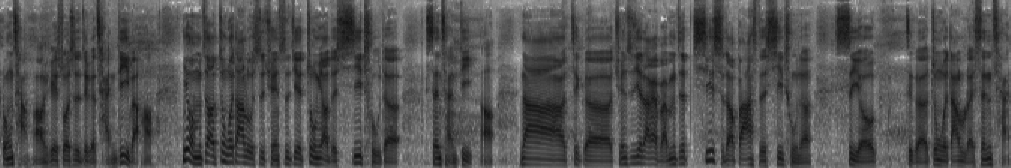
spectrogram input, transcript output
工厂啊，可以说是这个产地吧啊。因为我们知道中国大陆是全世界重要的稀土的生产地啊。那这个全世界大概百分之七十到八十的稀土呢，是由这个中国大陆来生产。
